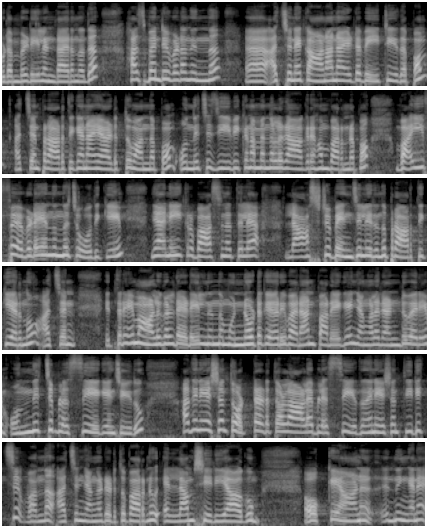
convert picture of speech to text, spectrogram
ഉടമ്പടിയിൽ ഉണ്ടായിരുന്നത് ഹസ്ബൻഡ് ഇവിടെ നിന്ന് അച്ഛനെ കാണാനായിട്ട് വെയിറ്റ് ചെയ്തപ്പം അച്ഛൻ പ്രാർത്ഥിക്കാനായി അടുത്ത് വന്നപ്പം ഒന്നിച്ച് ജീവിക്കണം എന്നുള്ളൊരു ആഗ്രഹം പറഞ്ഞപ്പോൾ വൈഫ് എവിടെയെന്ന് ചോദിക്കുകയും ഞാൻ ഈ കൃപാസനത്തിലെ ലാസ്റ്റ് ബെഞ്ചിലിരുന്ന് പ്രാർത്ഥിക്കുകയായിരുന്നു. അച്ഛൻ ഇത്രയും ആളുകളുടെ ഇടയിൽ നിന്ന് മുന്നോട്ട് കയറി വരാൻ പറയുകയും ഞങ്ങൾ രണ്ടുപേരെയും ഒന്നിച്ച് ബ്ലസ് ചെയ്യുകയും ചെയ്തു. അതിനുശേഷം തൊട്ടടുത്തുള്ള ആളെ ബ്ലെസ് ചെയ്തതിന് ശേഷം തിരിച്ച് വന്ന് അച്ഛൻ ഞങ്ങളുടെ അടുത്ത് പറഞ്ഞു എല്ലാം ശരിയാകും. ഓക്കെ ആണ്. എന്നിങ്ങനെ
